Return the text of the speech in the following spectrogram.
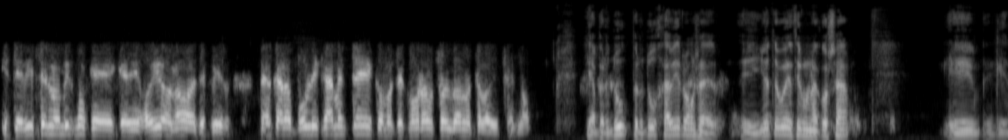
y te dicen lo mismo que, que digo yo, ¿no? Es decir, pero claro, públicamente, como se cobra un sueldo, no te lo dicen, ¿no? Ya, pero tú, pero tú, Javier, vamos a ver. eh, yo te voy a decir una cosa. eh, que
